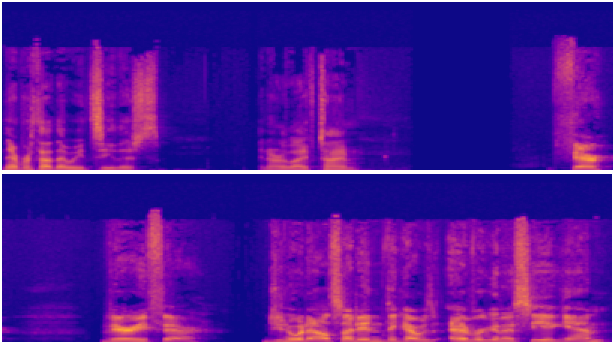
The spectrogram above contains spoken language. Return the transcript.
never thought that we'd see this in our lifetime. fair very fair do you know what else i didn't think i was ever going to see again?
